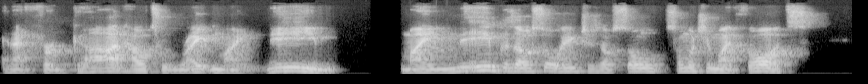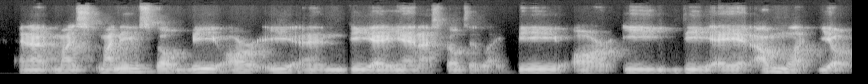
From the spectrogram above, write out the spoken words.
and I forgot how to write my name, my name, because I was so anxious. I was so so much in my thoughts and I, my my name spelled B R E N D A N. I spelled it like B R E D A N. I'm like, yo,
